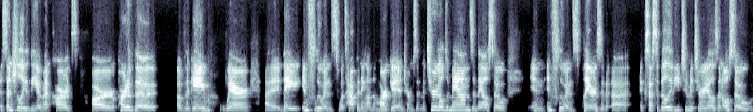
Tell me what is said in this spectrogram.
essentially the event cards are part of the of the game where uh, they influence what's happening on the market in terms of material demands and they also in, influence players uh, accessibility to materials and also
